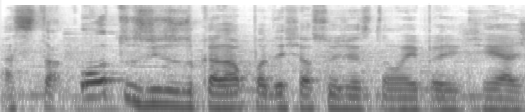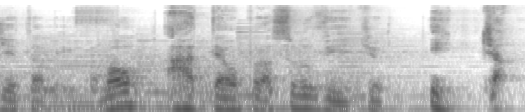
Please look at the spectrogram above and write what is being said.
assista outros vídeos do canal para deixar sugestão aí pra gente reagir também, tá bom? Até o próximo vídeo e tchau!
